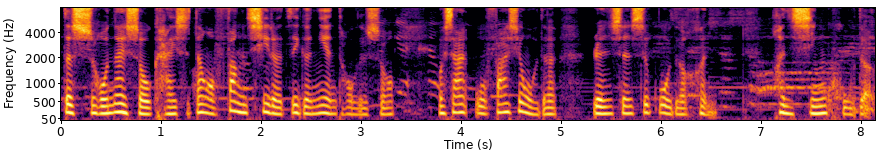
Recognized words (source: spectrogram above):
的时候，那时候开始，当我放弃了这个念头的时候，我想我发现我的人生是过得很很辛苦的。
